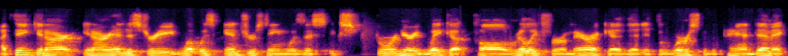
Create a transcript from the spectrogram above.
I think in our in our industry, what was interesting was this extraordinary wake up call, really for America, that at the worst of the pandemic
